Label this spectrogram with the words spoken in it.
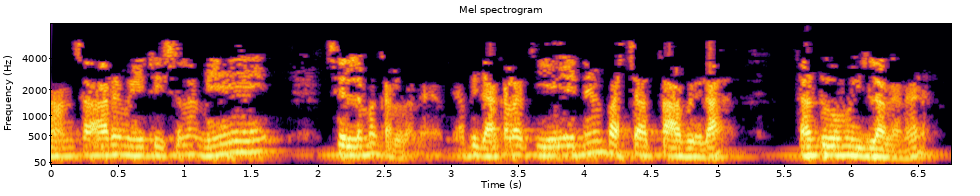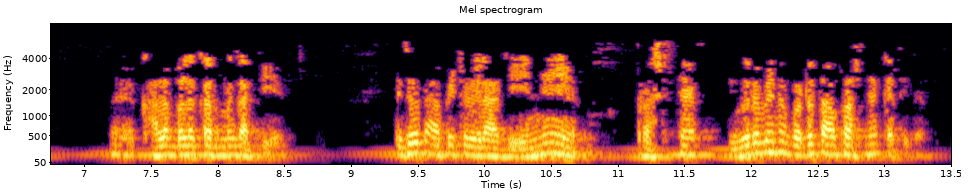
සංසාරේ මේට ඉස්සලා මේ සෙල්ලම කරලා නැහැ. අපි දැකලා තියෙන්නේ පශ්චාත්තාප වෙලා දඬුවම ඉල්ලගෙන කලබල කරන ගතිය. ඒකට අපිට වෙලා තියෙන්නේ ප්‍රශ්නයක් ඉවර වෙනකොට තව ප්‍රශ්නයක් ඇති කරනවා.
